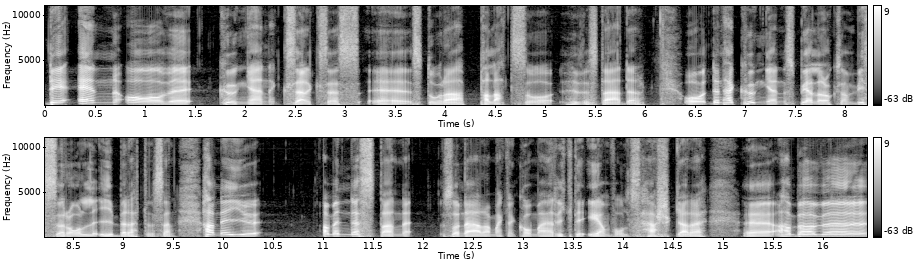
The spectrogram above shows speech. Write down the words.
Det är en av eh, kungen Xerxes eh, stora palats och huvudstäder. Och den här kungen spelar också en viss roll i berättelsen. Han är ju ja, nästan så nära man kan komma en riktig envåldshärskare. Eh, han behöver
